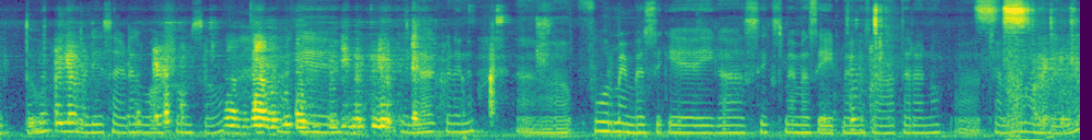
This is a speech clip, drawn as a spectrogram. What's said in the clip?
ಇತ್ತು ಅಲ್ಲಿ ಸೈಡಲ್ಲಿ ವಾಶ್ರೂಮ್ಸು ಹಾಗೆ ಎಲ್ಲ ಕಡೆನೂ ಫೋರ್ ಮೆಂಬರ್ಸಿಗೆ ಈಗ ಸಿಕ್ಸ್ ಮೆಂಬರ್ಸ್ ಏಯ್ಟ್ ಮೆಂಬರ್ಸ್ ಆ ಥರನೂ ಚೆನ್ನಾಗಿ ಮಾಡಿದ್ದಾರೆ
